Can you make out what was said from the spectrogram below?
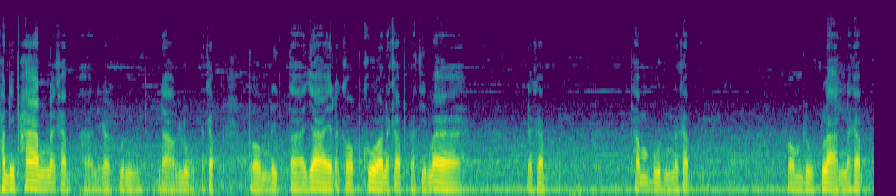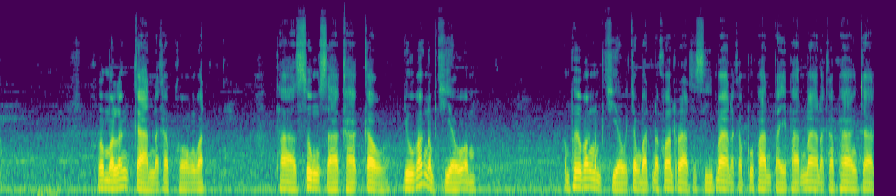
พันิพานนะครับอันนี้ก็คุณดาวลุงนะครับพร้อมด้วยตายายและครอบครัวนะครับกติมานะครับทำบุญนะครับพร้อมลูกหลานนะครับความอลังการนะครับของวัด ท่าสุ่งสาขาเก่า อยู่วังน้ำเขียวอำอำเภอวังน้ำเขียว จังหวัดนครราชสีมานะครับ ผู้ผ่านไปผ่านมานะครับห่างจาก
